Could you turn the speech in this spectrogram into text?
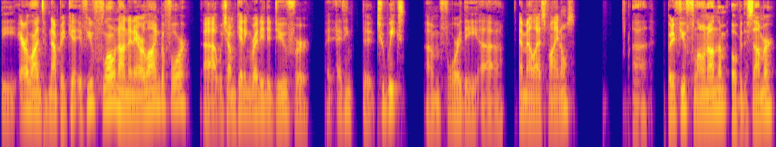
the airlines have not been. If you've flown on an airline before, uh, which I'm getting ready to do for, I, I think the two weeks um, for the uh, MLS finals. But if you've flown on them over the summer,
